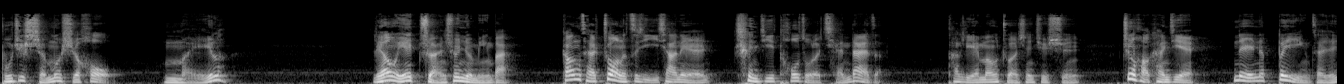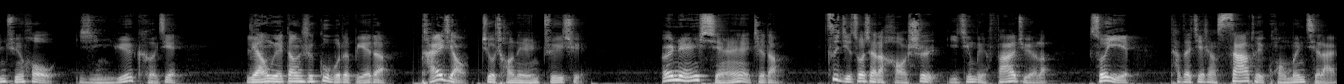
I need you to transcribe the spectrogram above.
不知什么时候没了。梁伟爷转瞬就明白，刚才撞了自己一下那人趁机偷走了钱袋子，他连忙转身去寻，正好看见那人的背影在人群后隐约可见。梁伟当时顾不得别的。抬脚就朝那人追去，而那人显然也知道自己做下的好事已经被发觉了，所以他在街上撒腿狂奔起来。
